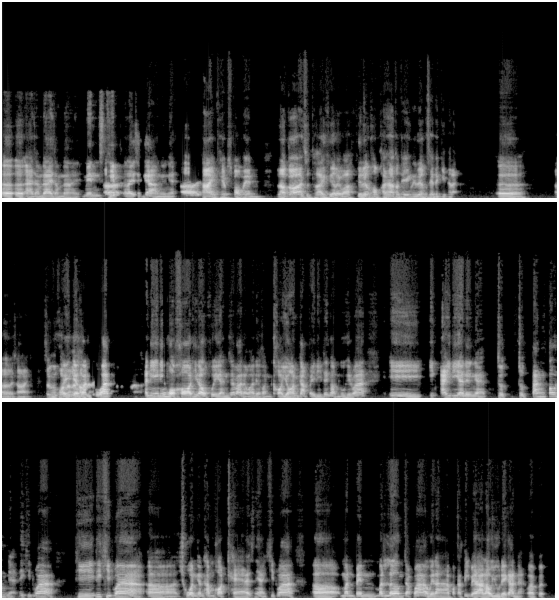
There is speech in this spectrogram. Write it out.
เออเอออ่าจำได้จำได้เมนสทิปอะไรสักอย่างหนึงเนี่ยเออใช่ tips for men แล้วก็อันสุดท้ายคืออะไรวะ คือเรื่องของพัฒนาตนเองในเรื่องเศรษฐกิจนั่นแหละ เออ เออใช่ ซึ่งทุกคนเฮ้ยมันก็เดี๋ยวก่อนทำกูว่า อันนี้อันนี้หัวข้อที่เราคุยกันใช่ป่ะแต่ว่าเดี๋ยวก่อนขอย้อนกลับไปดีได้ก่อนกูคิดว่า อีอีกไอเดียหนึ่งเนี่ยจุดจุดตั้งต้นเนี่ยที่คิดว่าที่ที่คิดว่าชวนกันทำพอดแคสต์เนี่ยคิดว่าเอ่อมันเป็นมันเริ่มจากว่าเวลาปกติเวลาเราอยู่ด้วยกันน่ะ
